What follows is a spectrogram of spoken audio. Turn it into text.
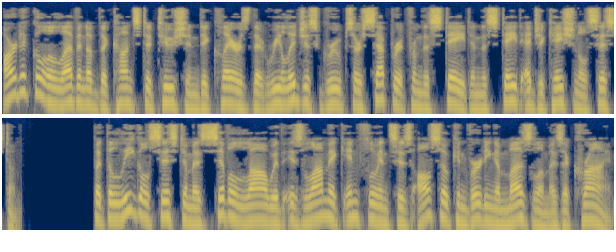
Article 11 of the Constitution declares that religious groups are separate from the state and the state educational system. But the legal system is civil law with Islamic influences also converting a Muslim as a crime.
